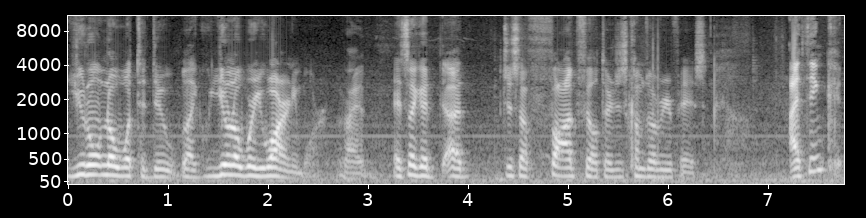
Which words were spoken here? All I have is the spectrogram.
you don't know what to do. Like you don't know where you are anymore. Right. It's like a, a just a fog filter just comes over your face. I think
